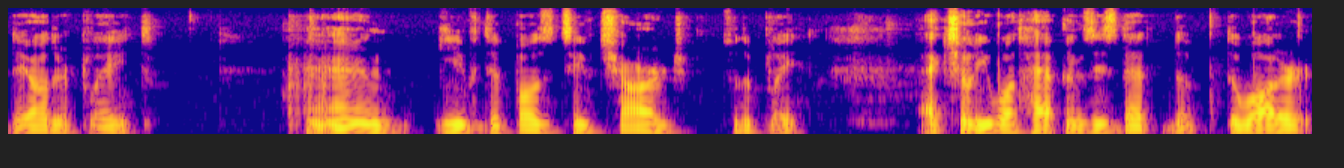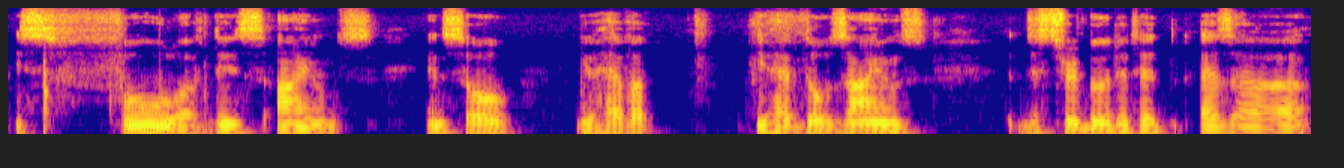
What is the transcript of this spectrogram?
the other plate and give the positive charge to the plate. Actually what happens is that the, the water is full of these ions. And so you have a you have those ions distributed as a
